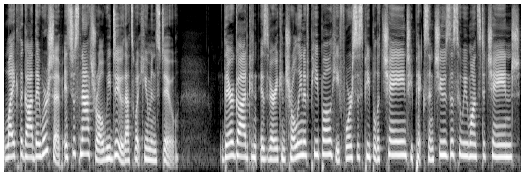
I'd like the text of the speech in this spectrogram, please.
like the God they worship. It's just natural. We do. That's what humans do. Their God can, is very controlling of people. He forces people to change. He picks and chooses who he wants to change.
